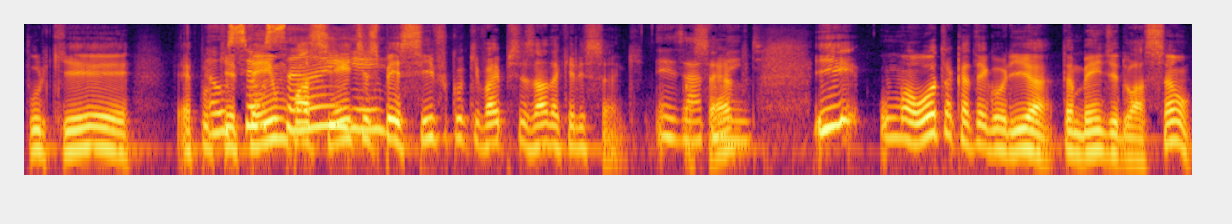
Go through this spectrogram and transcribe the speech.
porque é porque seu tem um paciente sangue. específico que vai precisar daquele sangue. tá? Exatamente. E uma outra categoria também de doação,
